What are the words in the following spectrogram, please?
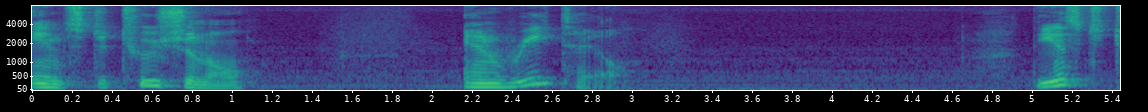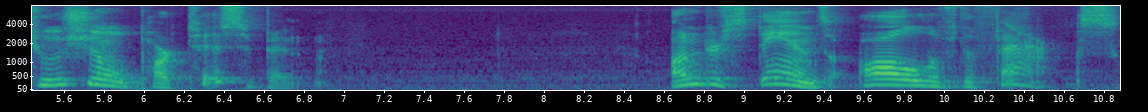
institutional and retail. The institutional participant understands all of the facts.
